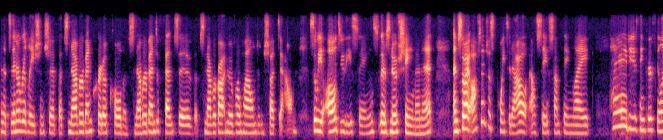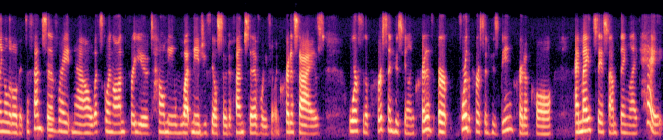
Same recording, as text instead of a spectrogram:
that's in a relationship that's never been critical, that's never been defensive, that's never gotten overwhelmed and shut down. So we all do these things. There's no shame in it. And so I often just point it out. I'll say something like, hey, do you think you're feeling a little bit defensive right now? What's going on for you? Tell me what made you feel so defensive. Were you feeling criticized? Or for the person who's feeling critical, or for the person who's being critical, I might say something like, hey,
